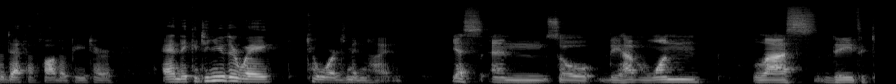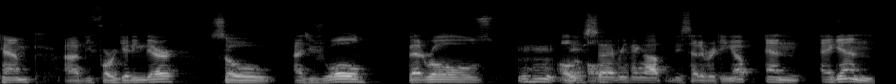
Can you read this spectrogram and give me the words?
the death of Father Peter, and they continue their way towards Middenheim. Yes, and so they have one last day to camp uh, before getting there. So as usual, bedrolls, Mm-hmm. All- they all- set everything up. they set everything up, and again,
